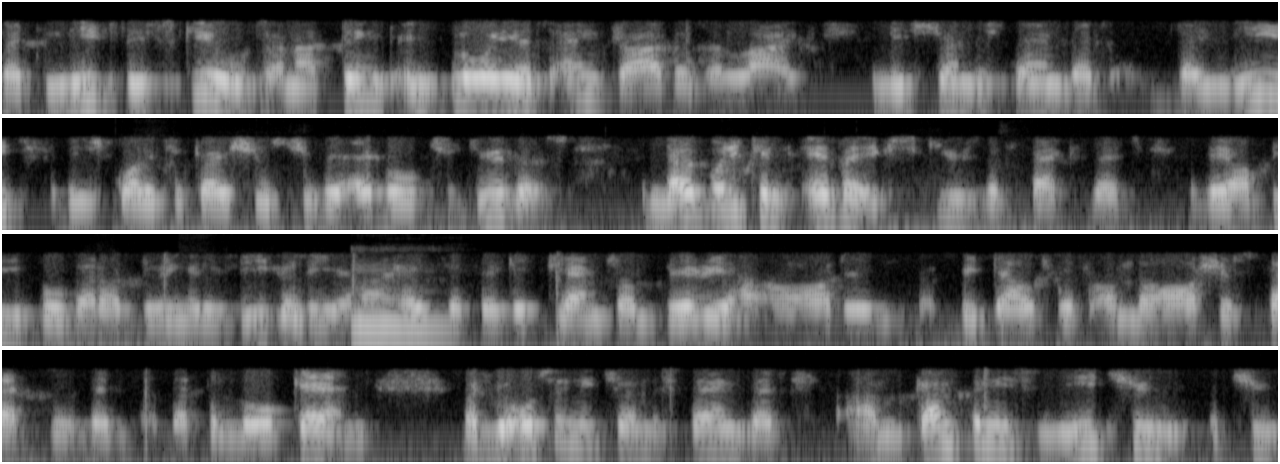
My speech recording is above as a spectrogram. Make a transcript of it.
that need these skills, and I think employers and drivers alike need to understand that they need these qualifications to be able to do this. Nobody can ever excuse the fact that there are people that are doing it illegally, and mm. I hope that they get clamped on very hard and be dealt with on the harshest that, that, that the law can. But we also need to understand that um, companies need to to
